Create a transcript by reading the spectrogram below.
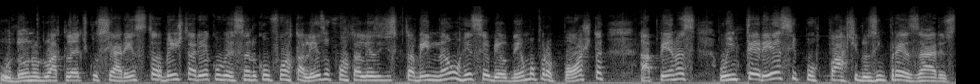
o dono do Atlético Cearense, também estaria conversando com o Fortaleza. O Fortaleza disse que também não recebeu nenhuma proposta, apenas o interesse por parte dos empresários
